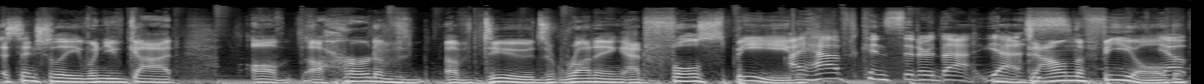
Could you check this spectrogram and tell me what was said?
Essentially, when you've got all, a herd of, of dudes running at full speed I have considered that. Yes. down the field, Yep.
